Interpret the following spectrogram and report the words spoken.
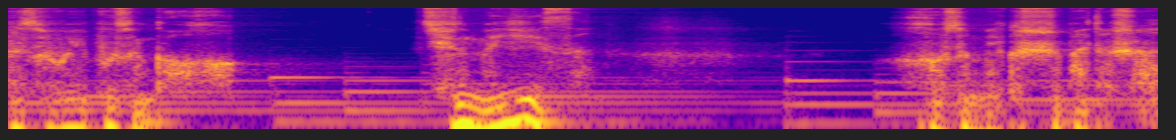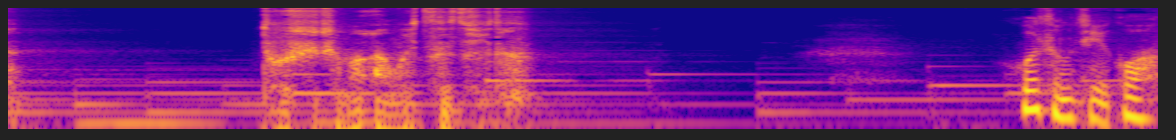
而且我也不想搞好，觉得没意思。好像每个失败的人都是这么安慰自己的。我总结过，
